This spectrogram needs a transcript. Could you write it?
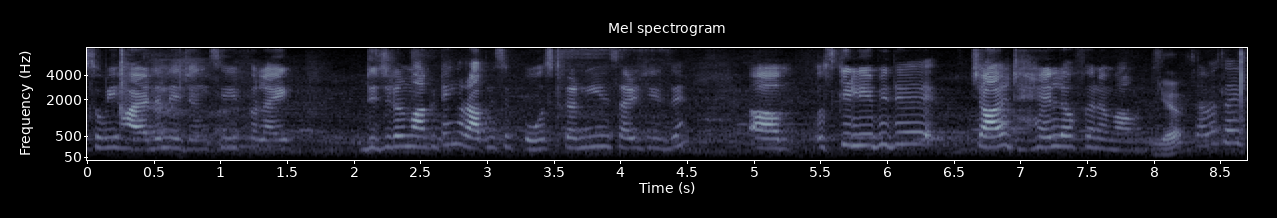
so we hire an agency like digital marketing اور آپ نے صرف پوسٹ کرنی ہے ساری چیزیں اس کے لیے بھی they charge hell of an amount like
